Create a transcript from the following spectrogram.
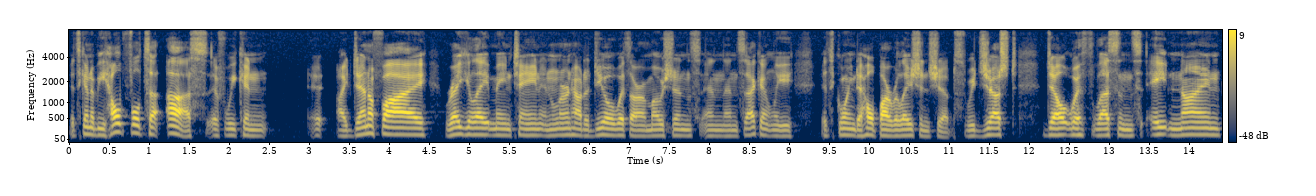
it's going to be helpful to us if we can uh, identify, regulate, maintain, and learn how to deal with our emotions. And then, secondly, it's going to help our relationships. We just dealt with lessons eight and nine,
